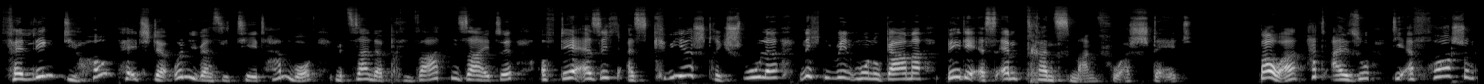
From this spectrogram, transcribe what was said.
verlinkt die Homepage der Universität Hamburg mit seiner privaten Seite, auf der er sich als queer-schwuler, nicht monogamer BDSM-Transmann vorstellt. Bauer hat also die Erforschung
